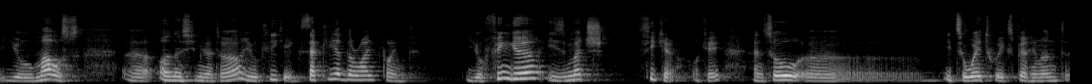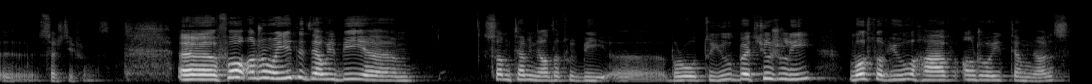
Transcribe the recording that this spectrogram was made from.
your mouse uh, on a simulator, you click exactly at the right point. Your finger is much thicker, okay? And so uh, it's a way to experiment uh, such difference. for Android, there will be um, some terminal that will be uh, borrowed to you, but usually most of you have Android terminals,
